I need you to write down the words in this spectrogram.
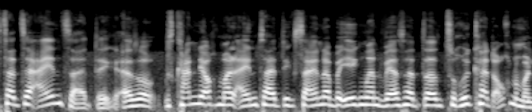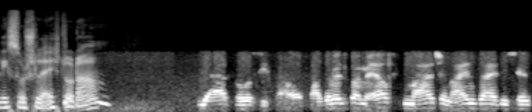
Es ist halt sehr einseitig. Also es kann ja auch mal einseitig sein, aber irgendwann wäre es halt dann zurück halt auch nochmal nicht so schlecht, oder? Ja, so sieht's aus. Also wenn es beim ersten Mal schon einseitig ist,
